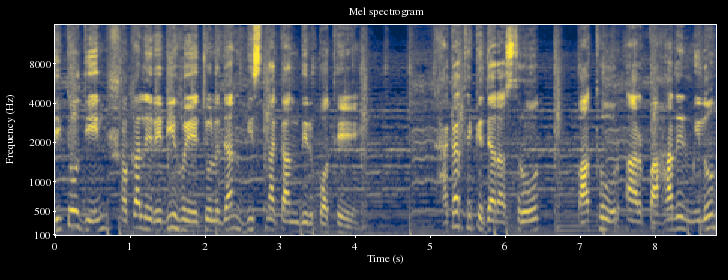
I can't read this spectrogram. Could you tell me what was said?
দ্বিতীয় দিন সকালে রেডি হয়ে চলে যান বিছনাকান্দির পথে। ঢাকা থেকে যারা স্রোত, পাথর আর পাহাড়ের মিলন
